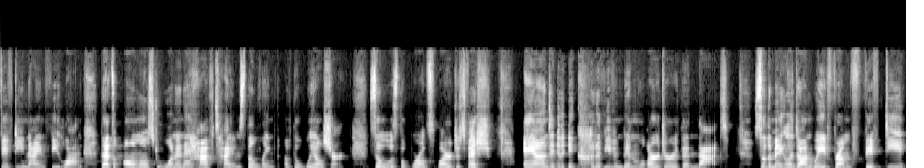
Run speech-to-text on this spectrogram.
59 feet long. That's almost one and a half times the length of the whale shark. So it was the world's largest fish. And it could have even been larger than that. So the megalodon weighed from 50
